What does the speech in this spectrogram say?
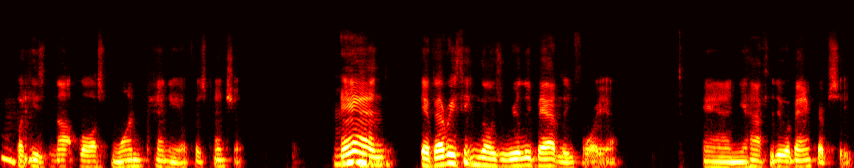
but Mhm. he's not lost one penny of his pension. Mm. And if everything goes really badly for you and you have to do a bankruptcy,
